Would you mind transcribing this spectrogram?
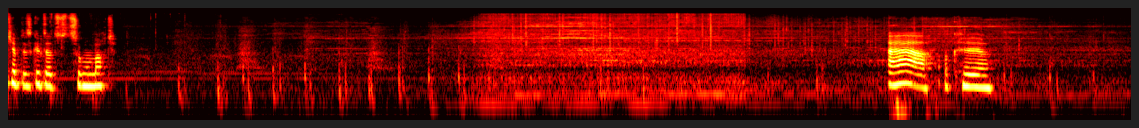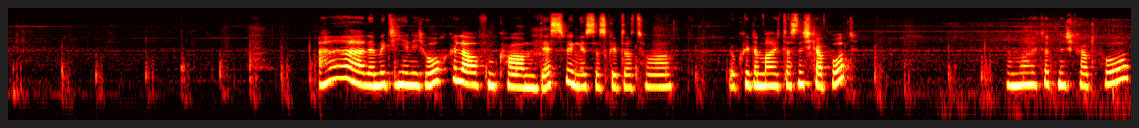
Ich habe das Gitter dazu gemacht. Ah, okay. Ah, damit die hier nicht hochgelaufen kommen. Deswegen ist das Gittertor. Okay, dann mache ich das nicht kaputt. Dann mache ich das nicht kaputt.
